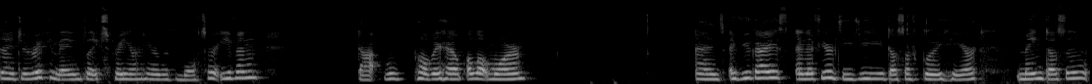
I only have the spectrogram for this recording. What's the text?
And I do recommend like spraying your hair with water, even that will probably help a lot more. And if you guys, and if your Gigi does have gluey hair, mine doesn't,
